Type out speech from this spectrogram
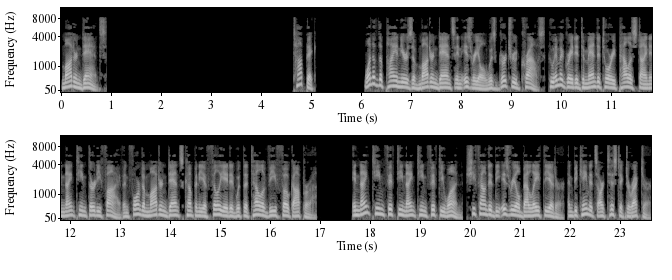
Modern dance. One of the pioneers of modern dance in Israel was Gertrud Kraus, who immigrated to Mandatory Palestine in 1935 and formed a modern dance company affiliated with the Tel Aviv Folk Opera. In 1950–1951, she founded the Israel Ballet Theatre, and became its artistic director.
